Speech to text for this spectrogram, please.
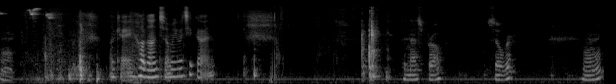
Okay, hold on. Tell me what you got. The Mouse Pro. Silver. Alright.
